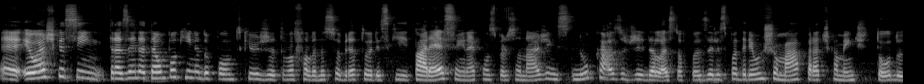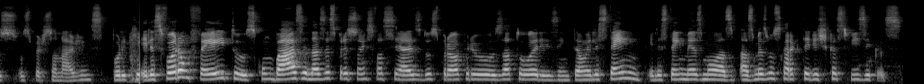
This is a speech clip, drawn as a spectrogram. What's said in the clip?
É, eu acho que assim, trazendo até um pouquinho do ponto que o já estava falando sobre atores que parecem, né, com os personagens, no caso de The Last of Us, eles poderiam chamar praticamente todos os personagens, porque eles foram feitos com base nas expressões faciais dos próprios atores, então eles têm, eles têm mesmo as, as mesmas características físicas.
